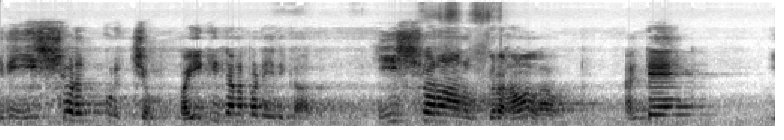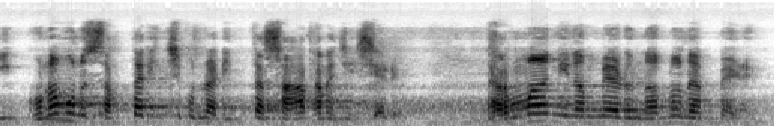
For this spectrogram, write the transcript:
ఇది ఈశ్వర కృత్యం పైకి కనపడేది కాదు. ఈశ్వరానుగ్రహం అలా ఉంటుంది. అంటే ఈ గుణమును సంతరించుకున్నాడు ఇంత సాధన చేశాడు. ధర్మాన్ని నమ్మాడు నన్ను నమ్మాడు.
